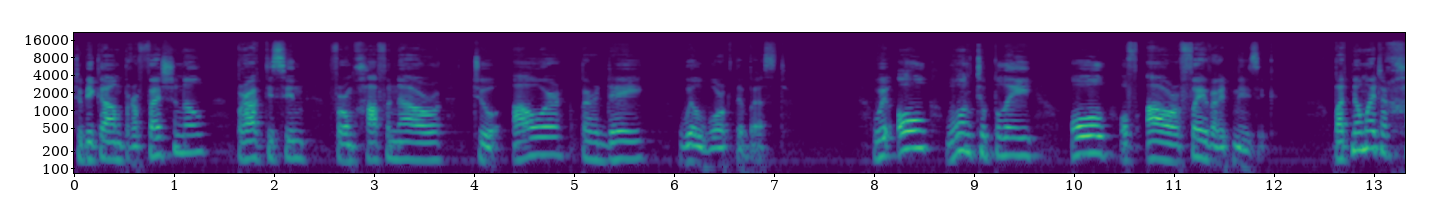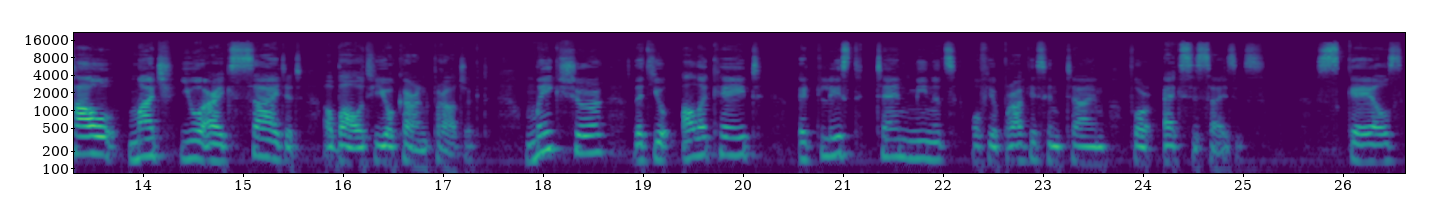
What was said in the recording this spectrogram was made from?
to become professional, practicing from half an hour to hour per day will work the best. We all want to play all of our favorite music. But no matter how much you are excited about your current project, make sure that you allocate at least 10 minutes of your practicing time for exercises scales,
